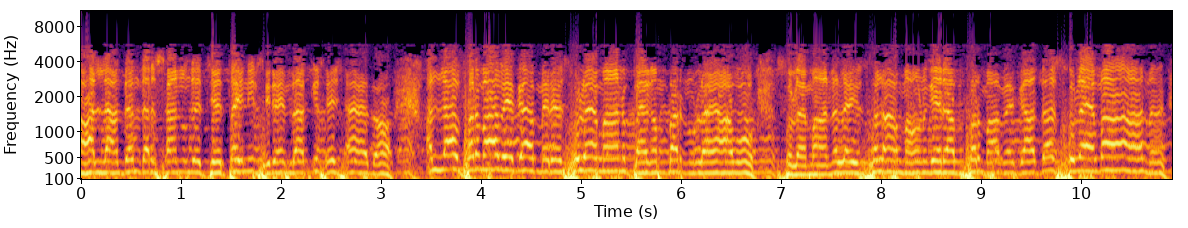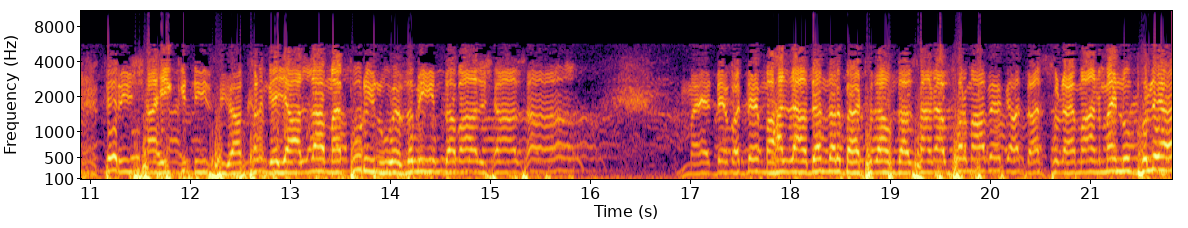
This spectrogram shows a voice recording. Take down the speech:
محلہ دے اندر سانو دے چیتا ہی نہیں سی رہندا کسے شاید اللہ فرماوے گا، میرے سلیمان پیغمبر نو لے آو سلیمان علیہ السلام آن گے، رب فرماوے گا دا سلیمان، تیری شاہی کڈی سی؟ آکھن گے، یا اللہ، میں پوری روئے زمین دا بادشاہ سا میں ایڈے وڈے محلہ دے اندر بیٹھتا ہوں سارا فرماوے گا، دس سلیمان مینو بھولیا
